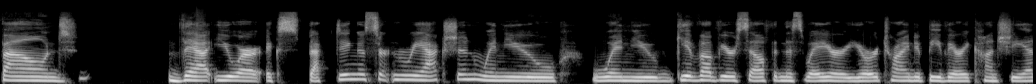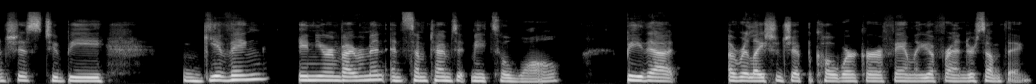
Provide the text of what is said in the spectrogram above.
found that you are expecting a certain reaction when you when you give of yourself in this way or you're trying to be very conscientious to be giving in your environment? And sometimes it meets a wall be that a relationship a coworker a family a friend or something.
